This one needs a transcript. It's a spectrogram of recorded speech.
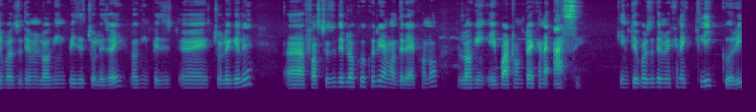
এবার যদি আমি লগিং পেজে চলে যাই লগিং পেজে চলে গেলে ফার্স্টে যদি লক্ষ্য করি, আমাদের এখনও লগিং এই বাটনটা এখানে আছে। কিন্তু এবার যদি আমি এখানে ক্লিক করি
